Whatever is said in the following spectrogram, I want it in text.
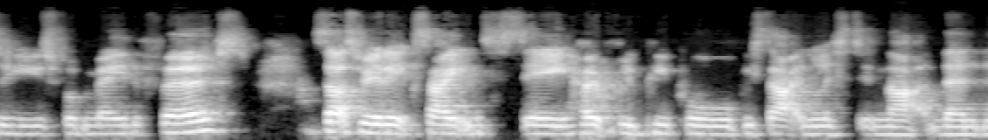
to use from May the 1st. So that's really exciting to see. Hopefully, people will be starting listing that and then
